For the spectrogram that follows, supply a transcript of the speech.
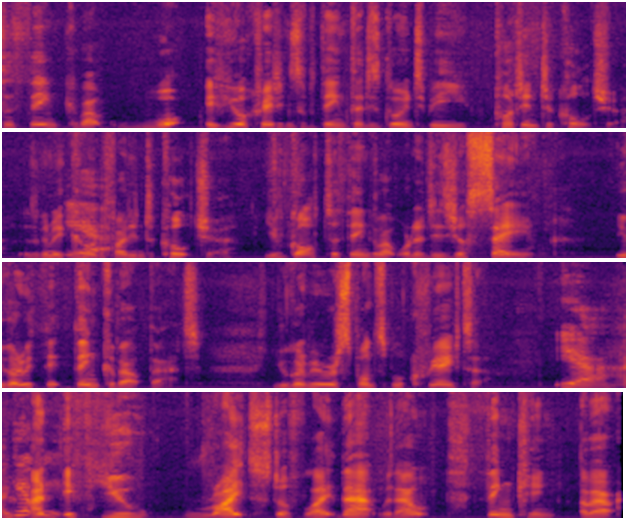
to think about what if you're creating something that is going to be put into culture, is going to be Yeah. codified into culture. You've got to think about what it is you're saying. You've got to be th- think about that. You've got to be a responsible creator. yeah. I get. And you- if you write stuff like that without thinking about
